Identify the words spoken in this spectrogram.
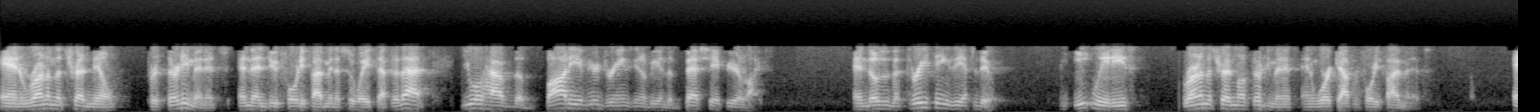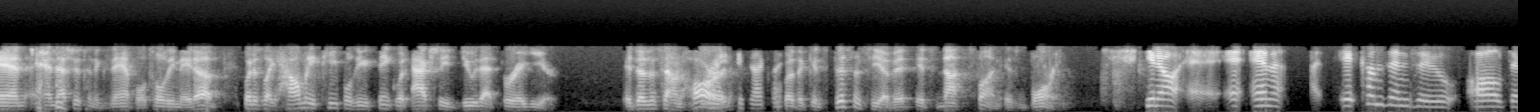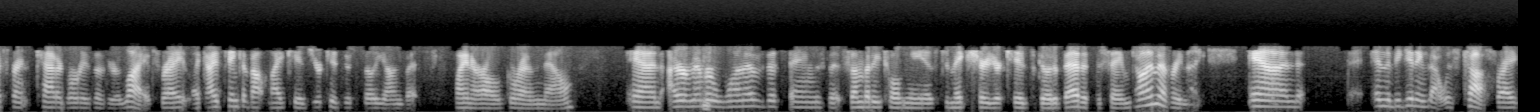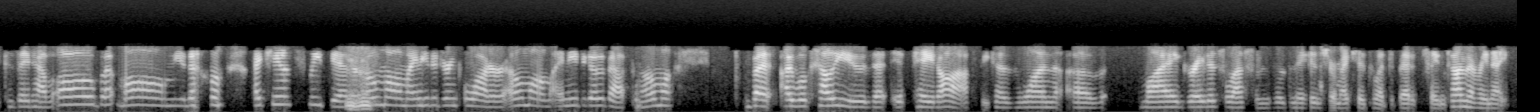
and run on the treadmill for 30 minutes and then do 45 minutes of weights after that, you will have the body of your dreams. You'll be in the best shape of your life. And those are the three things you have to do: eat Wheaties, run on the treadmill 30 minutes, and work out for 45 minutes and and that's just an example, totally made up. But it's like, how many people do you think would actually do that for a year? It doesn't sound hard, right, exactly. But the consistency of it, it's not fun. It's boring. You know, and it comes into all different categories of your life, right? Like I think about my kids. Your kids are still young, but mine are all grown now. And I remember hmm. one of the things that somebody told me is to make sure your kids go to bed at the same time every night. And in the beginning that was tough, right? Because they'd have, oh, but mom, you know, I can't sleep yet. Mm-hmm. Or, oh, mom, I need a drink of water. Oh, mom, I need to go to the bathroom. Oh, mom. But I will tell you that it paid off because one of my greatest lessons was making sure my kids went to bed at the same time every night.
